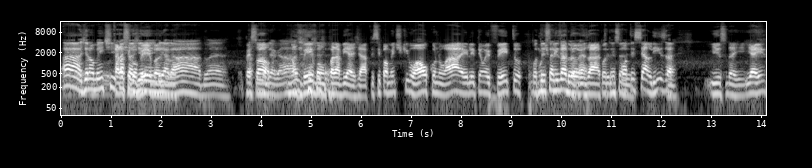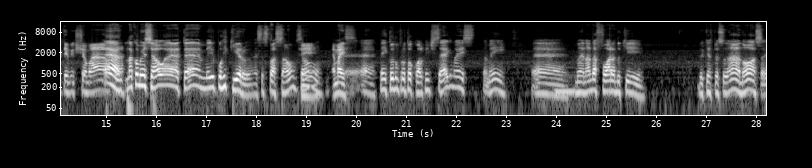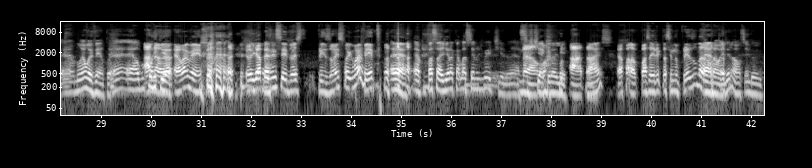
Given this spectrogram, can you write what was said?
Ah, geralmente O cara passageiro bêbado. embriagado, é. Pessoal, embriagado. não bebam para viajar, principalmente que o álcool no ar ele tem um efeito Potencializador. multiplicador, é. exato. Potencializa. potencializa É. isso daí. E aí ele teve que chamar. É, na comercial é até meio corriqueiro essa situação. Sim. Então, É mais. é, tem todo um protocolo que a gente segue, mas também é, não é nada fora do que do que as pessoas. Ah, nossa, é- não é um evento, é, é algo Ah, não, corriqueiro. é, é um evento. Eu já presenciei duas prisões, foi um evento. É, é, pro passageiro acaba sendo divertido, né? Assistir Não. aquilo ali. Ah, tá. Mas, Eu ia falar, o passageiro que tá sendo preso, não. é, não, ele não, sem dúvida.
